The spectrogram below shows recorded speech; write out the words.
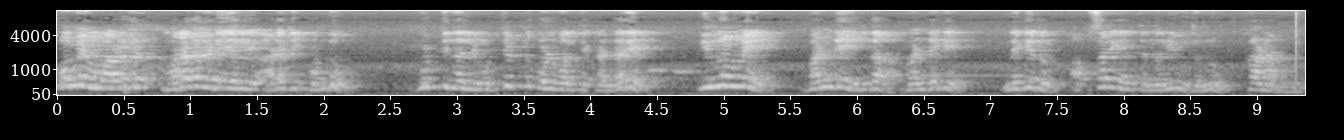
ಒಮ್ಮೆ ಮರಗಳ ಮರಗಳಡೆಯಲ್ಲಿ ಅಡಗಿಕೊಂಡು ಗುಟ್ಟಿನಲ್ಲಿ ಮುತ್ತಿಟ್ಟುಕೊಳ್ಳುವಂತೆ ಕಂಡರೆ ಇನ್ನೊಮ್ಮೆ ಬಂಡೆಯಿಂದ ಬಂಡೆಗೆ ನೆಗೆದು ಅಪ್ಸರೆಯಂತೆ ನಲಿಯುವುದನ್ನು ಕಾಣಬಹುದು.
